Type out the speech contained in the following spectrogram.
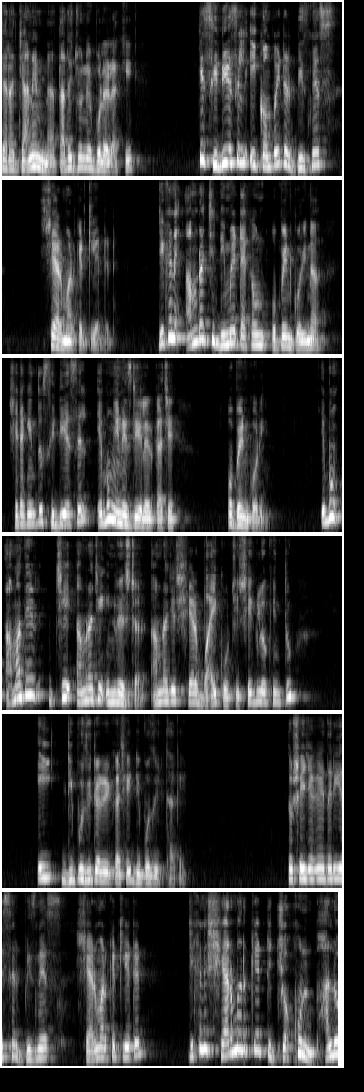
যারা জানেন না, তাদের জন্য বলে রাখি যে সিডিএসএল এই কোম্পানিটার বিজনেস শেয়ার মার্কেট রিলেটেড যেখানে আমরা যে ডিমেট অ্যাকাউন্ট ওপেন করি না, সেটা কিন্তু সিডিএসএল এবং এনএসডিএল এর কাছে ওপেন করি। এবং আমাদের যে, আমরা যে ইনভেস্টার আমরা যে শেয়ার বাই করছি, সেগুলো কিন্তু এই ডিপোজিটারির কাছেই ডিপোজিট থাকে। তো সেই জায়গায় দাঁড়িয়ে sir business share market related যেখানে শেয়ার মার্কেট যখন ভালো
